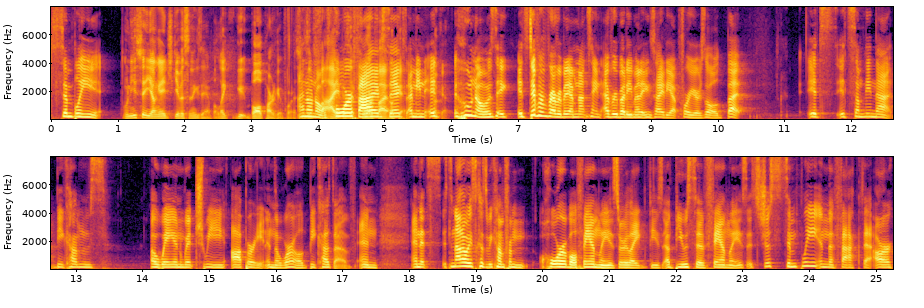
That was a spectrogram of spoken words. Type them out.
simply when you say young age, give us an example. Like ballpark it for us. I don't know, five? four, five, five, six. Okay. I mean, it. Okay. Who knows? It, it's different for everybody. I'm not saying everybody met anxiety at four years old, but it's it's something that becomes a way in which we operate in the world because of and and it's it's not always because we come from horrible families or like these abusive families. It's just simply in the fact that our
